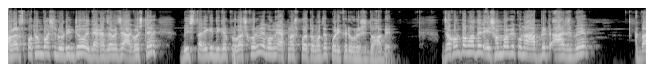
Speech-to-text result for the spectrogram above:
অনার্স প্রথম বর্ষের রুটিনটিও দেখা যাবে যে আগস্টের বিশ তারিখের দিকে প্রকাশ করবে এবং এক মাস পরে তোমাদের পরীক্ষাটি অনুষ্ঠিত হবে। যখন তোমাদের এই সম্পর্কে কোনো আপডেট আসবে বা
